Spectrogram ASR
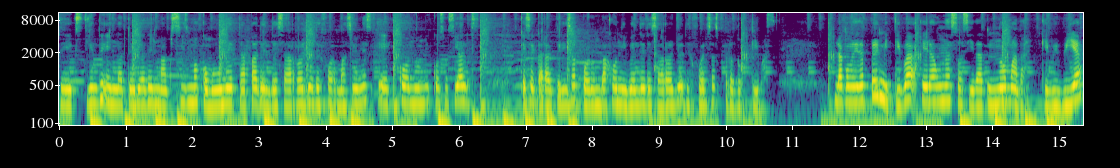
se extiende en la teoría del marxismo como una etapa del desarrollo de formaciones económico-sociales que se caracteriza por un bajo nivel de desarrollo de fuerzas productivas. La comunidad primitiva era una sociedad nómada que vivía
